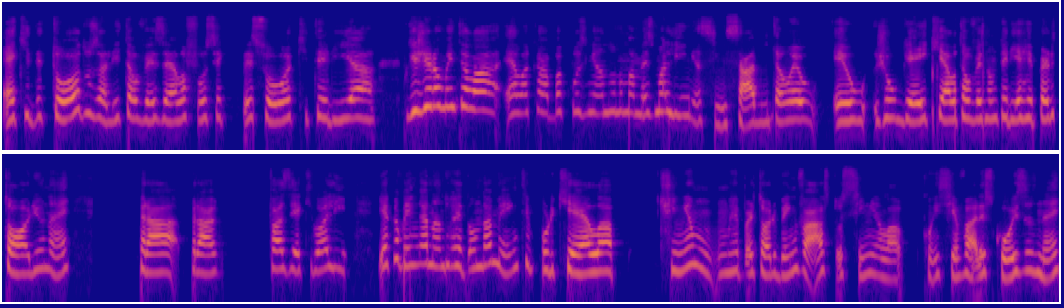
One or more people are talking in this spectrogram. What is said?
é que de todos ali, talvez ela fosse a pessoa que teria porque geralmente ela, ela acaba cozinhando numa mesma linha, assim, sabe? Então eu, eu julguei que ela talvez não teria repertório, né? Pra fazer aquilo ali. E acabei enganando redondamente, porque ela tinha um, um repertório bem vasto, assim, ela conhecia várias coisas, né?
